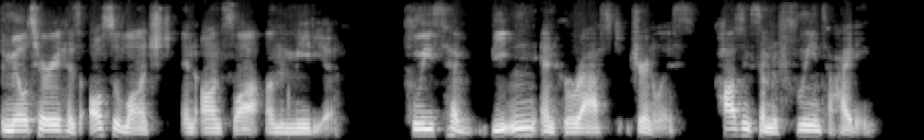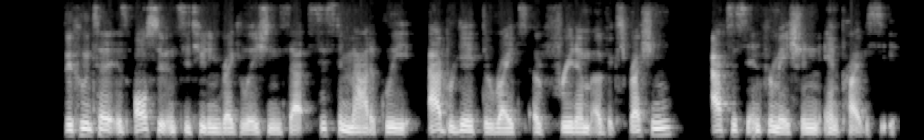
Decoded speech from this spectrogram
The military has also launched an onslaught on the media. Police have beaten and harassed journalists, causing some to flee into hiding. The junta is also instituting regulations that systematically abrogate the rights of freedom of expression, access to information, and privacy.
